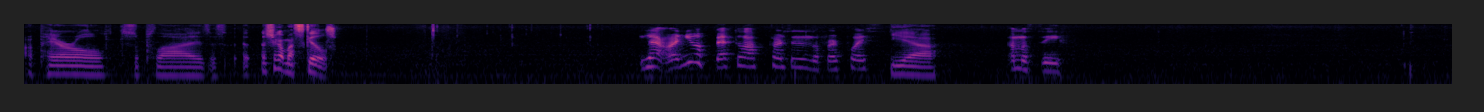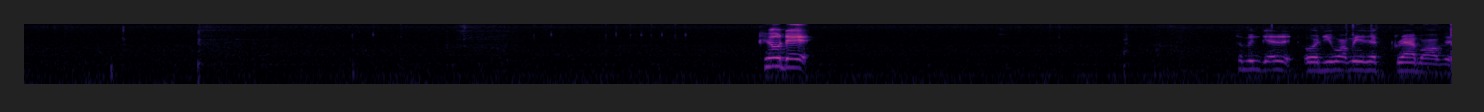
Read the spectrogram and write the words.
Apparel, supplies. Let's- check uh, out my skills. Yeah, aren't you a Beckloff person in the first place? Yeah. I'm a thief. Killed it. Come and get it, or do you want me to grab all of it?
